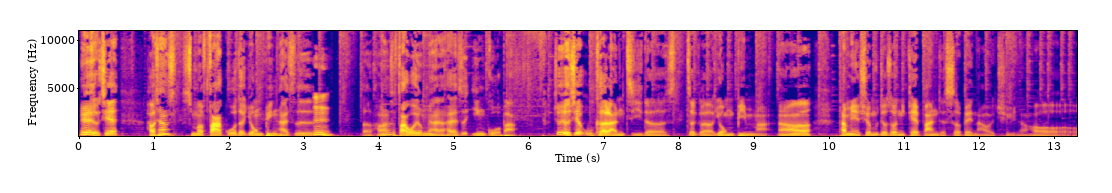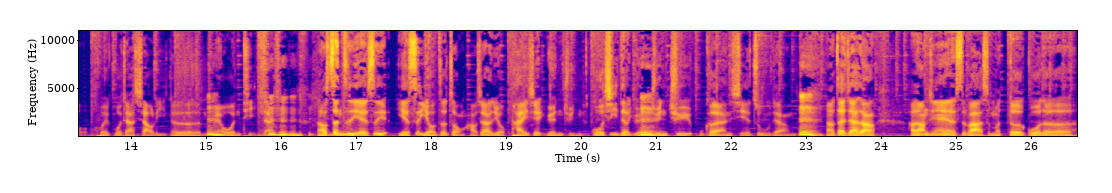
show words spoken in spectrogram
因为有些好像什么法国的佣兵还是，嗯，呃，好像是法国佣兵还是还是英国吧。就有些乌克兰籍的这个佣兵嘛，然后他们也宣布，就说你可以把你的设备拿回去，然后回国家效力，就是没有问题这样。然后甚至也是也是有这种，好像有派一些援军，国际的援军去乌克兰协助这样。嗯，然后再加上，好像今天也是把什么德国的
